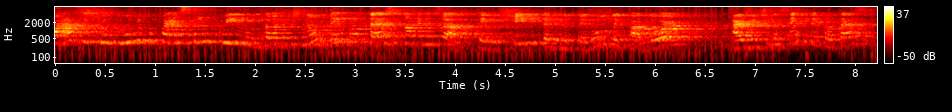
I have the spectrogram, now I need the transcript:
quase que o único país tranquilo. Então a gente não tem protestos na Venezuela. Tem no Chile, teve no Peru, no Equador, a Argentina sempre tem protesto.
